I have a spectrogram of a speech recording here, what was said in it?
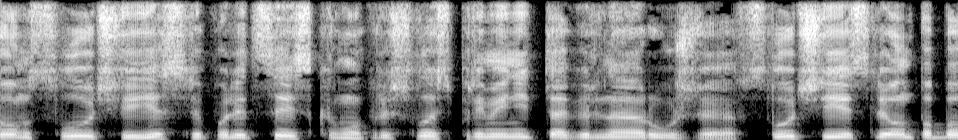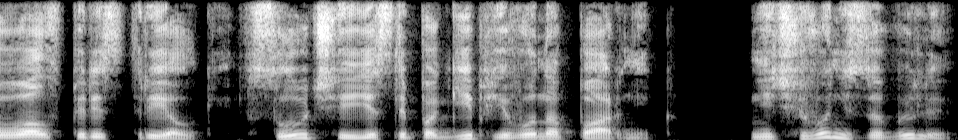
Том случае, если полицейскому пришлось применить табельное оружие, в случае, если он побывал в перестрелке, в случае, если погиб его напарник. Ничего не забыли?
